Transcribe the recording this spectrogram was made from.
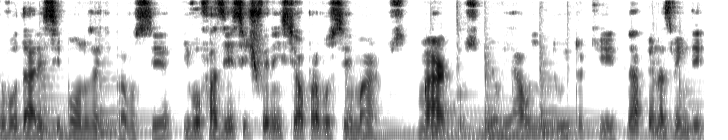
eu vou dar esse bônus aqui para você e vou fazer esse diferencial para você, Marcos. Marcos, meu real intuito aqui não é apenas vender.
